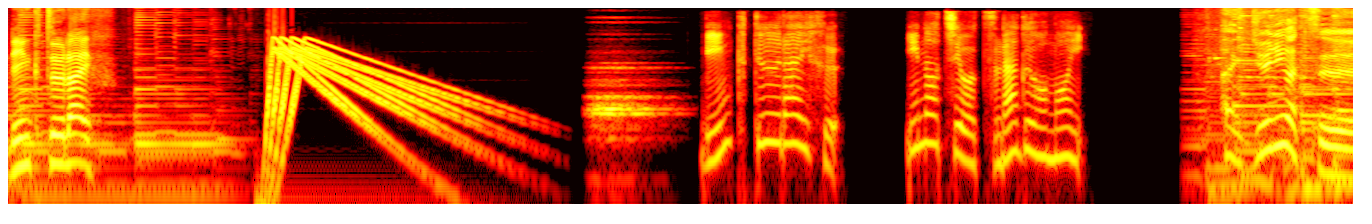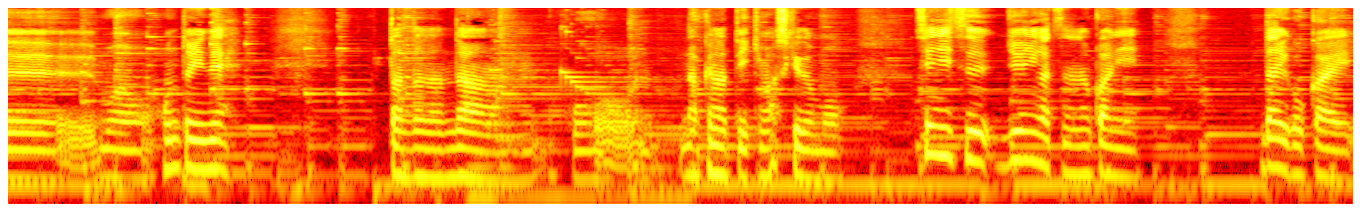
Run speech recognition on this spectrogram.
Link to Life Link to Life。命をつなぐ思い。はい、12月も本当にね、だんだんだんだん、こう、なくなっていきますけども、先日12月7日に第5回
